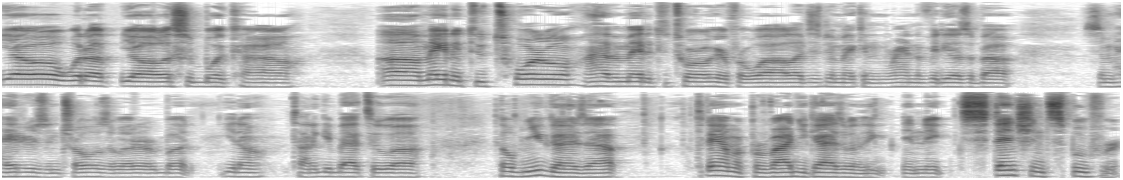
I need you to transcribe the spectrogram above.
Yo, what up, y'all? It's your boy Kyle. Uh, making a tutorial. I haven't made a tutorial here for a while. I've just been making random videos about some haters and trolls or whatever. But you know, time to get back to uh, helping you guys out. Today, I'm gonna provide you guys with an extension spoofer.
